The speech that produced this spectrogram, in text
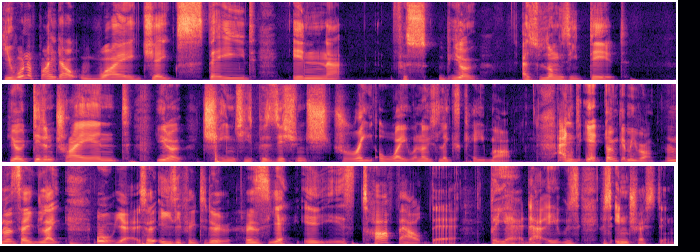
you want to find out why Jake stayed in that for you know as long as he did. You know, didn't try and you know change his position straight away when those legs came up. And yeah, don't get me wrong. I'm not saying like, oh yeah, it's an easy thing to do because yeah, it's tough out there. But yeah, that it was it was interesting.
